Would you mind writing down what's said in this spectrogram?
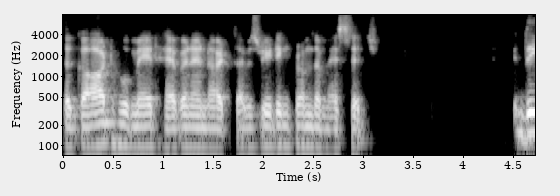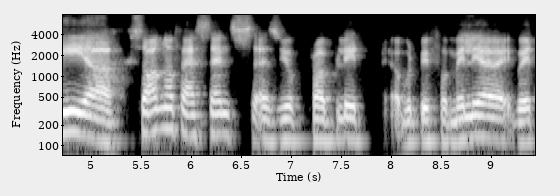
the God who made heaven and earth. I was reading from the message. The uh, Song of Ascents, as you probably would be familiar with,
